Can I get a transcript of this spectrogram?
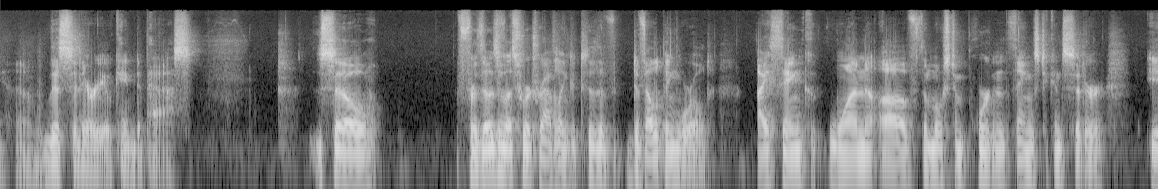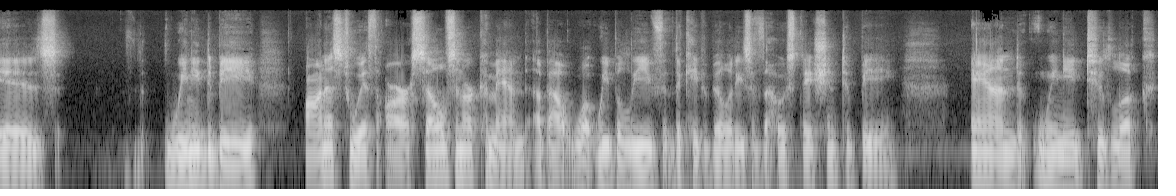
you know, this scenario came to pass. So, for those of us who are traveling to the developing world, I think one of the most important things to consider is we need to be honest with ourselves and our command about what we believe the capabilities of the host nation to be. And we need to look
